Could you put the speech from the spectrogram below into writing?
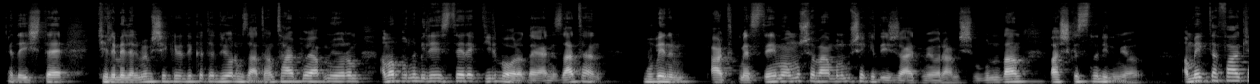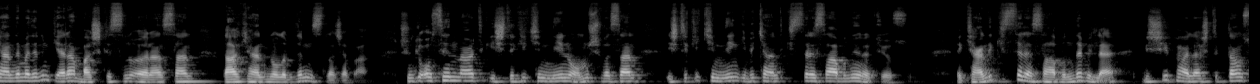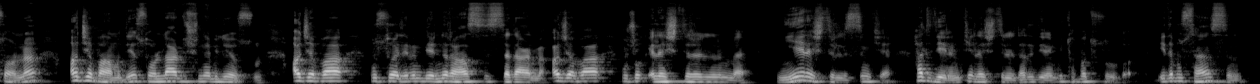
Ya da işte kelimelerime bir şekilde dikkat ediyorum. Zaten typo yapmıyorum. Ama bunu bile isteyerek değil bu arada yani. Zaten bu benim artık mesleğim olmuş ve ben bunu bu şekilde icra etmeyi öğrenmişim. Bundan başkasını bilmiyorum. Ama ilk defa kendime dedim ki Eren başkasını öğrensen daha kendin olabilir misin acaba? Çünkü o senin artık işteki kimliğin olmuş ve sen işteki kimliğin gibi kendi kişisel hesabını yönetiyorsun. Ve kendi kişisel hesabında bile bir şey paylaştıktan sonra acaba mı diye sorular düşünebiliyorsun. Acaba bu söylemin birini rahatsız hisseder mi? Acaba bu çok eleştirilir mi? Niye eleştirilsin ki? Hadi diyelim ki eleştirildi, hadi diyelim ki topa tutuldu. İyi de bu sensin.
